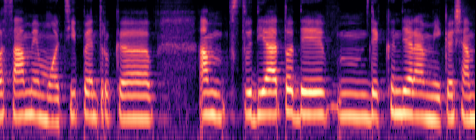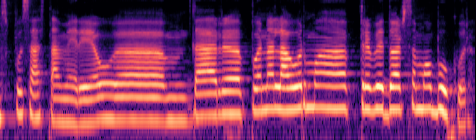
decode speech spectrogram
o să am emoții pentru că am studiat-o de, de când eram mică și am spus asta mereu, uh, dar până la urmă trebuie doar să mă bucur.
